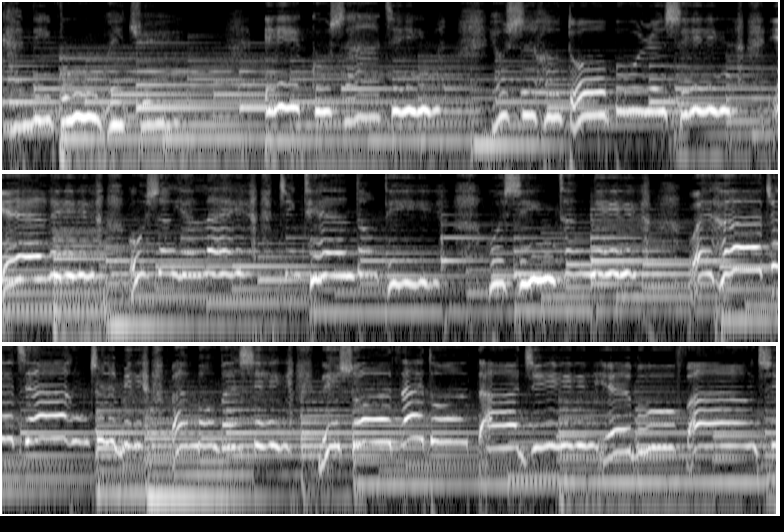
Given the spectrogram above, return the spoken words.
看你不畏惧，一股杀劲，有时候多不忍心。夜里无声眼泪惊天动地，我心疼你，为何倔强击也不放弃，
